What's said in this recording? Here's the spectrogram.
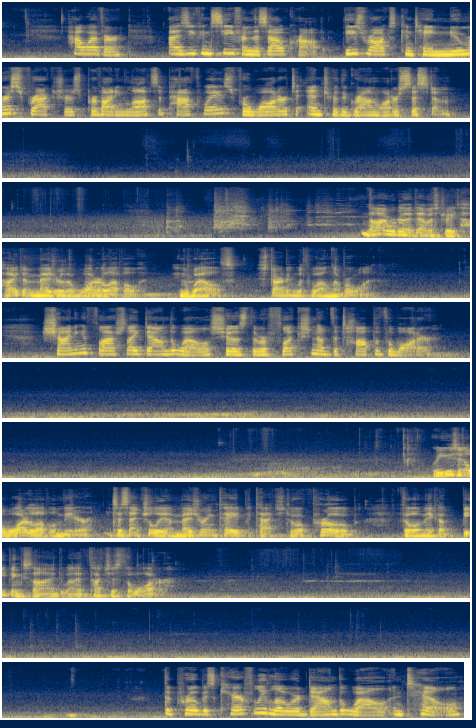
However, as you can see from this outcrop, these rocks contain numerous fractures providing lots of pathways for water to enter the groundwater system. Now we're going to demonstrate how to measure the water level in wells, starting with well number one. Shining a flashlight down the well shows the reflection of the top of the water. We're using a water level meter. It's essentially a measuring tape attached to a probe that will make a beeping sound when it touches the water. The probe is carefully lowered down the well until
